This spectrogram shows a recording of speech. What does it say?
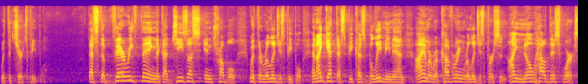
with the church people. That's the very thing that got Jesus in trouble with the religious people. And I get this because believe me, man, I am a recovering religious person. I know how this works.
